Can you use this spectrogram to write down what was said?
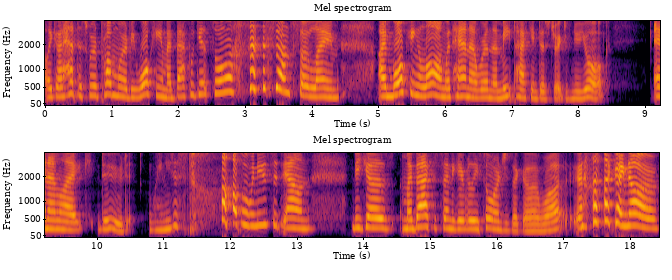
like I had this weird problem where I'd be walking and my back would get sore. it sounds so lame. I'm walking along with Hannah. We're in the meatpacking district of New York, and I'm like, dude, we need to stop we need to sit down because my back is starting to get really sore. And she's like, uh, what? like I know.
